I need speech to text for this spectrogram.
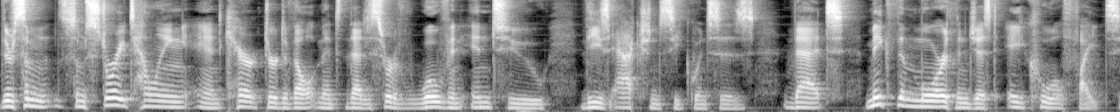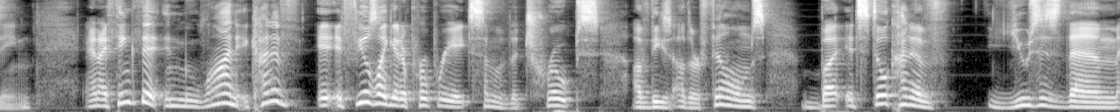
there's some some storytelling and character development that is sort of woven into these action sequences that make them more than just a cool fight scene. And I think that in Mulan, it kind of it feels like it appropriates some of the tropes of these other films, but it still kind of uses them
